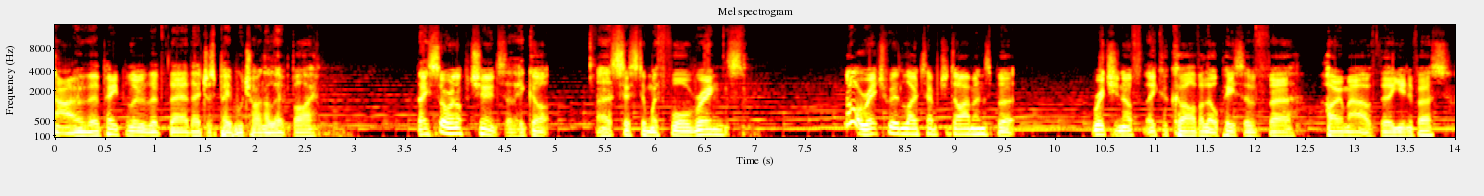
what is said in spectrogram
No, the people who live there, they're just people trying to live by. They saw an opportunity. They got a system with four rings. Not rich with low temperature diamonds, but rich enough that they could carve a little piece of uh, home out of the universe.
